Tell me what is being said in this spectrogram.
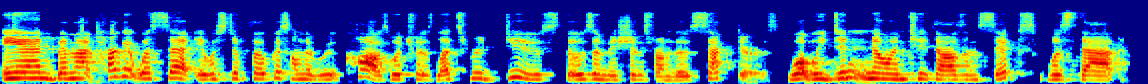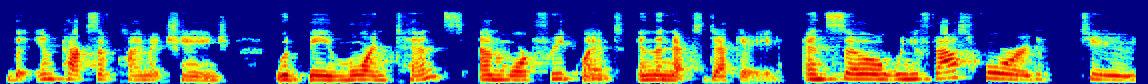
And when that target was set, it was to focus on the root cause, which was let's reduce those emissions from those sectors. What we didn't know in 2006 was that the impacts of climate change would be more intense and more frequent in the next decade. And so when you fast forward to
